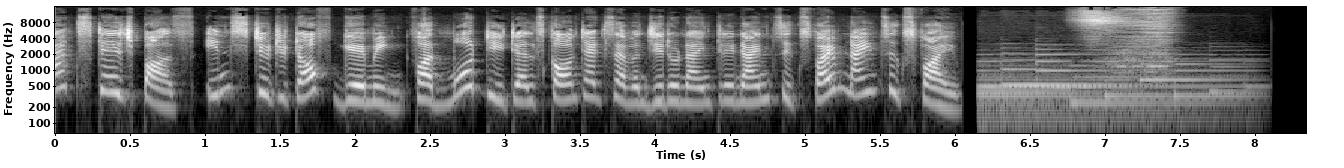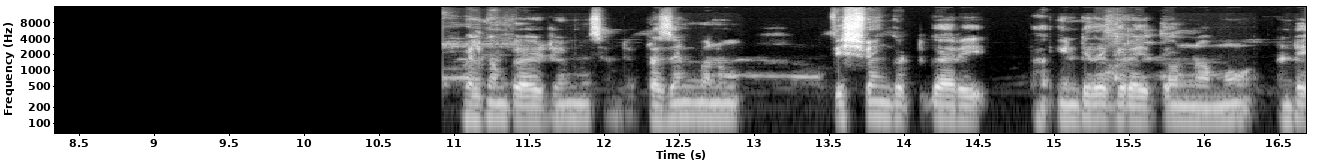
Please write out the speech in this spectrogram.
Backstage Pass, Institute of Gaming. For more details, contact 709396596. Welcome to iDreams అంటే ప్రజెంట్ మనం విష్ వెంకట్ గారి ఇంటి దగ్గర అయితే ఉన్నాము అంటే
